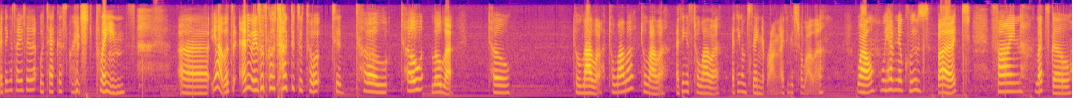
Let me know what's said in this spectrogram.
I think is how you say that. Witeka Scorched Plains. Uh, yeah. Let's. Anyways, let's go talk to to to to, to, to Lola. To. Tolala. Tolala? Tolala. I think it's Tolala. I think I'm saying it wrong. I think it's Tolala. Well, we have no clues, but fine. Let's go.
